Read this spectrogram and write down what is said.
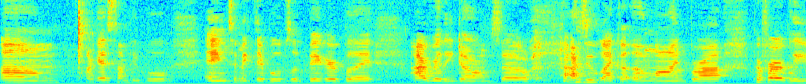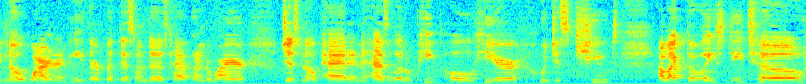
Um, i guess some people aim to make their boobs look bigger but I really don't so I do like an unlined bra. Preferably no wiring either but this one does have underwire just no padding it has a little peephole here which is cute. I like the lace detail.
